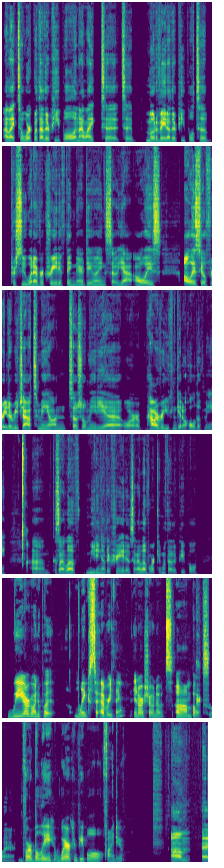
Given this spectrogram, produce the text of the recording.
I like to work with other people, and I like to to motivate other people to pursue whatever creative thing they're doing. So yeah, always always feel free to reach out to me on social media or however you can get a hold of me because I love meeting other creatives and I love working with other people. We are going to put links to everything in our show notes. Um, but Excellent. verbally, where can people find you? Um, uh,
